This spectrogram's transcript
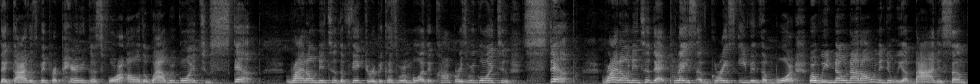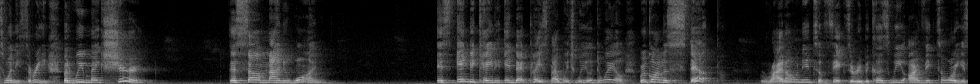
that God has been preparing us for all the while. We're going to step right on into the victory because we're more than conquerors. We're going to step right on into that place of grace even the more where we know not only do we abide in Psalm 23, but we make sure that Psalm 91 is indicated in that place by which we will dwell. We're going to step right on into victory because we are victorious.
